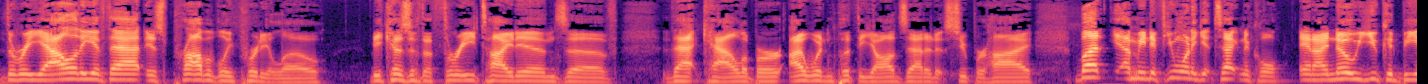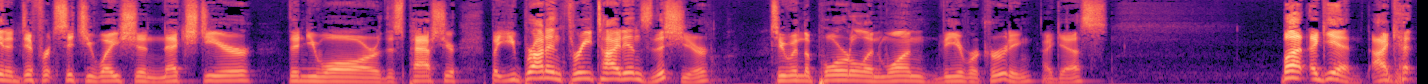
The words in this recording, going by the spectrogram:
The reality of that is probably pretty low because of the three tight ends of that caliber. I wouldn't put the odds at it at super high. But I mean, if you want to get technical, and I know you could be in a different situation next year than you are this past year, but you brought in three tight ends this year, two in the portal and one via recruiting, I guess. But again, I get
